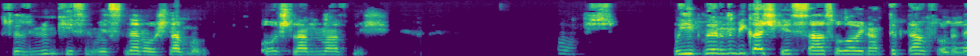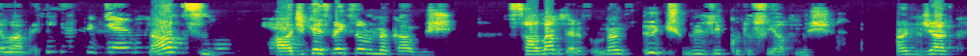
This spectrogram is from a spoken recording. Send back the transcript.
sözünün kesilmesinden hoşlanma hoşlanmazmış. Bıyıklarını birkaç kez sağa sola oynattıktan sonra devam etti. Ne yapsın? Ağacı kesmek zorunda kalmış. Sağlam tarafından üç müzik kutusu yapmış. Ancak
